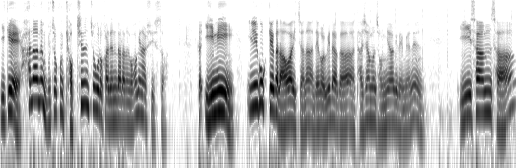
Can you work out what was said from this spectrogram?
이게 하나는 무조건 겹치는 쪽으로 가야 된다는 걸 확인할 수 있어. 그러니까 이미 일곱 개가 나와 있잖아. 내가 여기다가 다시 한번 정리하게 되면은 2, 3, 4,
